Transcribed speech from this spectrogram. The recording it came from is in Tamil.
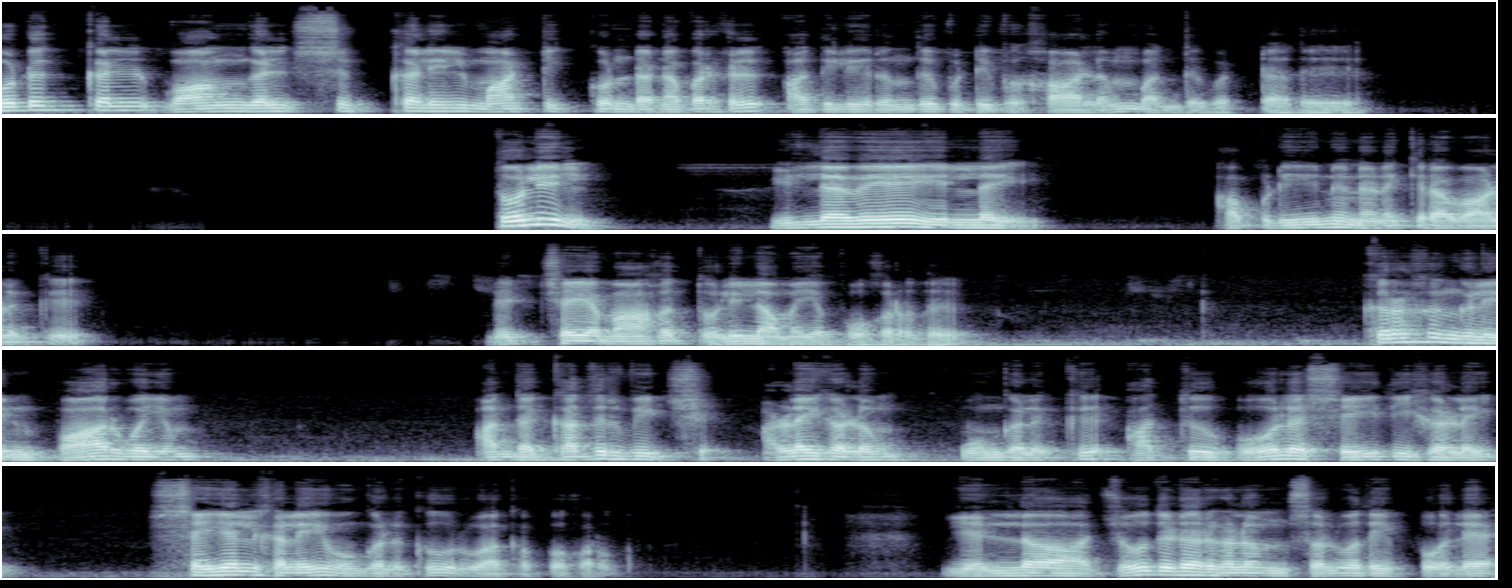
கொடுக்கல் வாங்கல் சிக்கலில் மாட்டிக்கொண்ட நபர்கள் அதிலிருந்து விடிவு காலம் வந்துவிட்டது. தொழில் இல்லவே இல்லை அப்படின்னு நினைக்கிறவாளுக்கு நிச்சயமாக தொழில் அமைய போகிறது. கிரகங்களின் பார்வையும் அந்த கதிர்வீச்சு அலைகளும் உங்களுக்கு அதுபோல செய்திகளை செயல்களை உங்களுக்கு உருவாக்கப் போகிறோம். எல்லா ஜோதிடர்களும் சொல்வதைப் போல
